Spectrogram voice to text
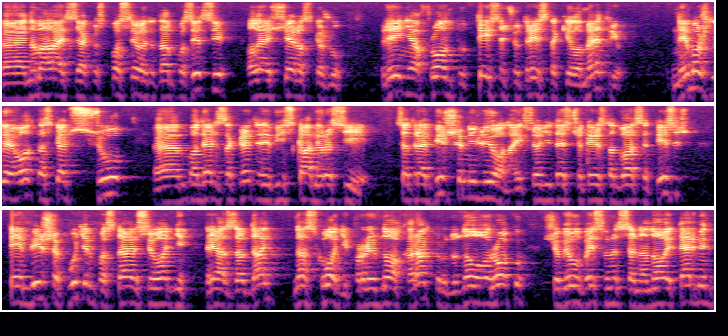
е, намагається якось посилити там позиції, але я ще раз скажу: лінія фронту 1300 кілометрів неможливо так сказати, всю е, модель закрити військами Росії. Це треба більше мільйона. Їх сьогодні десь 420 тисяч. Тим більше Путін поставив сьогодні ряд завдань на сході проривного характеру до нового року, щоб йому висунутися на новий термін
